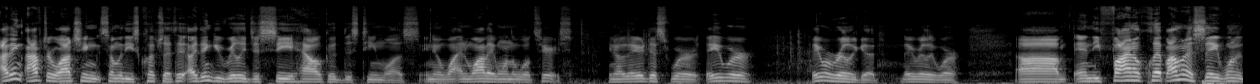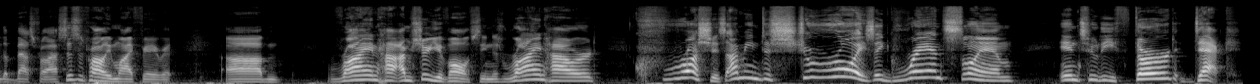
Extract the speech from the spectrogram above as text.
I think after watching some of these clips, I, th- I think you really just see how good this team was. You know, why, and why they won the World Series. You know, they just were. They were. They were really good. They really were. Um, and the final clip, I'm going to save one of the best for last. This is probably my favorite. Um, Ryan, How- I'm sure you've all seen this. Ryan Howard crushes, I mean, destroys a grand slam into the third deck.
